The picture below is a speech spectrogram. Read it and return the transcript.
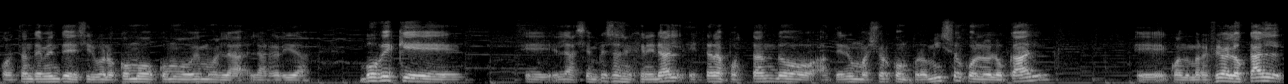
constantemente decir, bueno, ¿cómo, cómo vemos la, realidad? Vos ves que eh, las empresas en general están apostando a tener un mayor compromiso con lo local eh, cuando me refiero a local,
